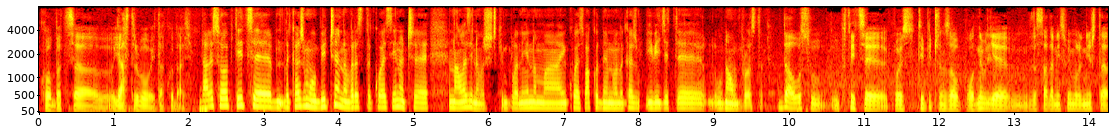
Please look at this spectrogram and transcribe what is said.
kobaca, jastrebova i tako dalje. Da li su ove ptice, da kažemo, običajna vrsta koja se inače nalazi na vršičkim planinama i koje svakodnevno, da kažemo, i vidite u novom prostoru? Da, ovo su ptice koje su tipične za ovo podnevlje. Za sada nismo imali ništa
